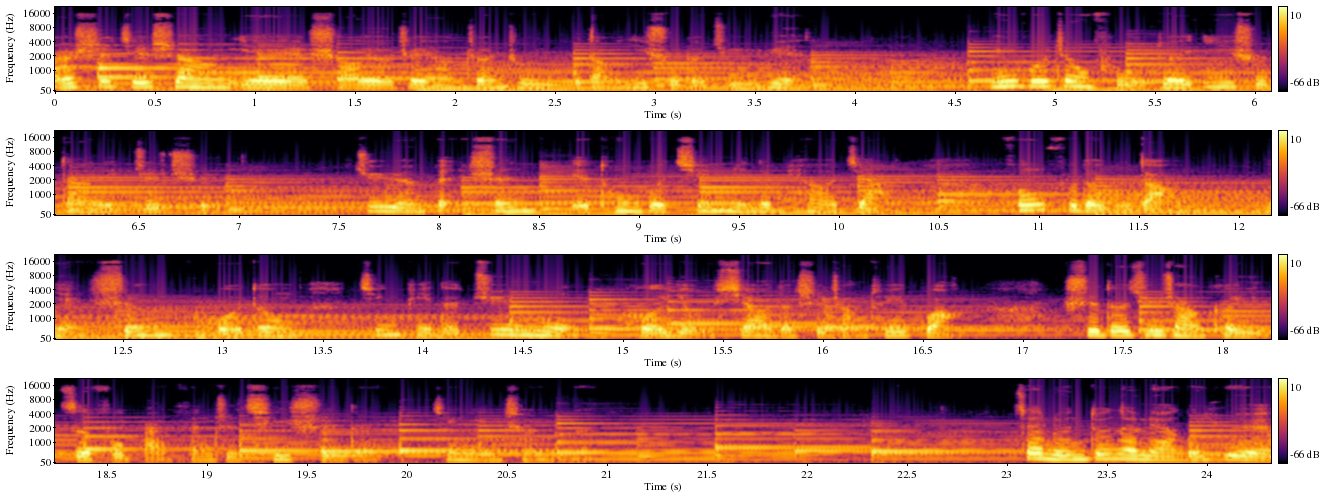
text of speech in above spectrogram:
而世界上也少有这样专注于舞蹈艺术的剧院。英国政府对艺术大力支持。剧院本身也通过亲民的票价、丰富的舞蹈、衍生活动、精品的剧目和有效的市场推广，使得剧场可以自负百分之七十的经营成本。在伦敦的两个月，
